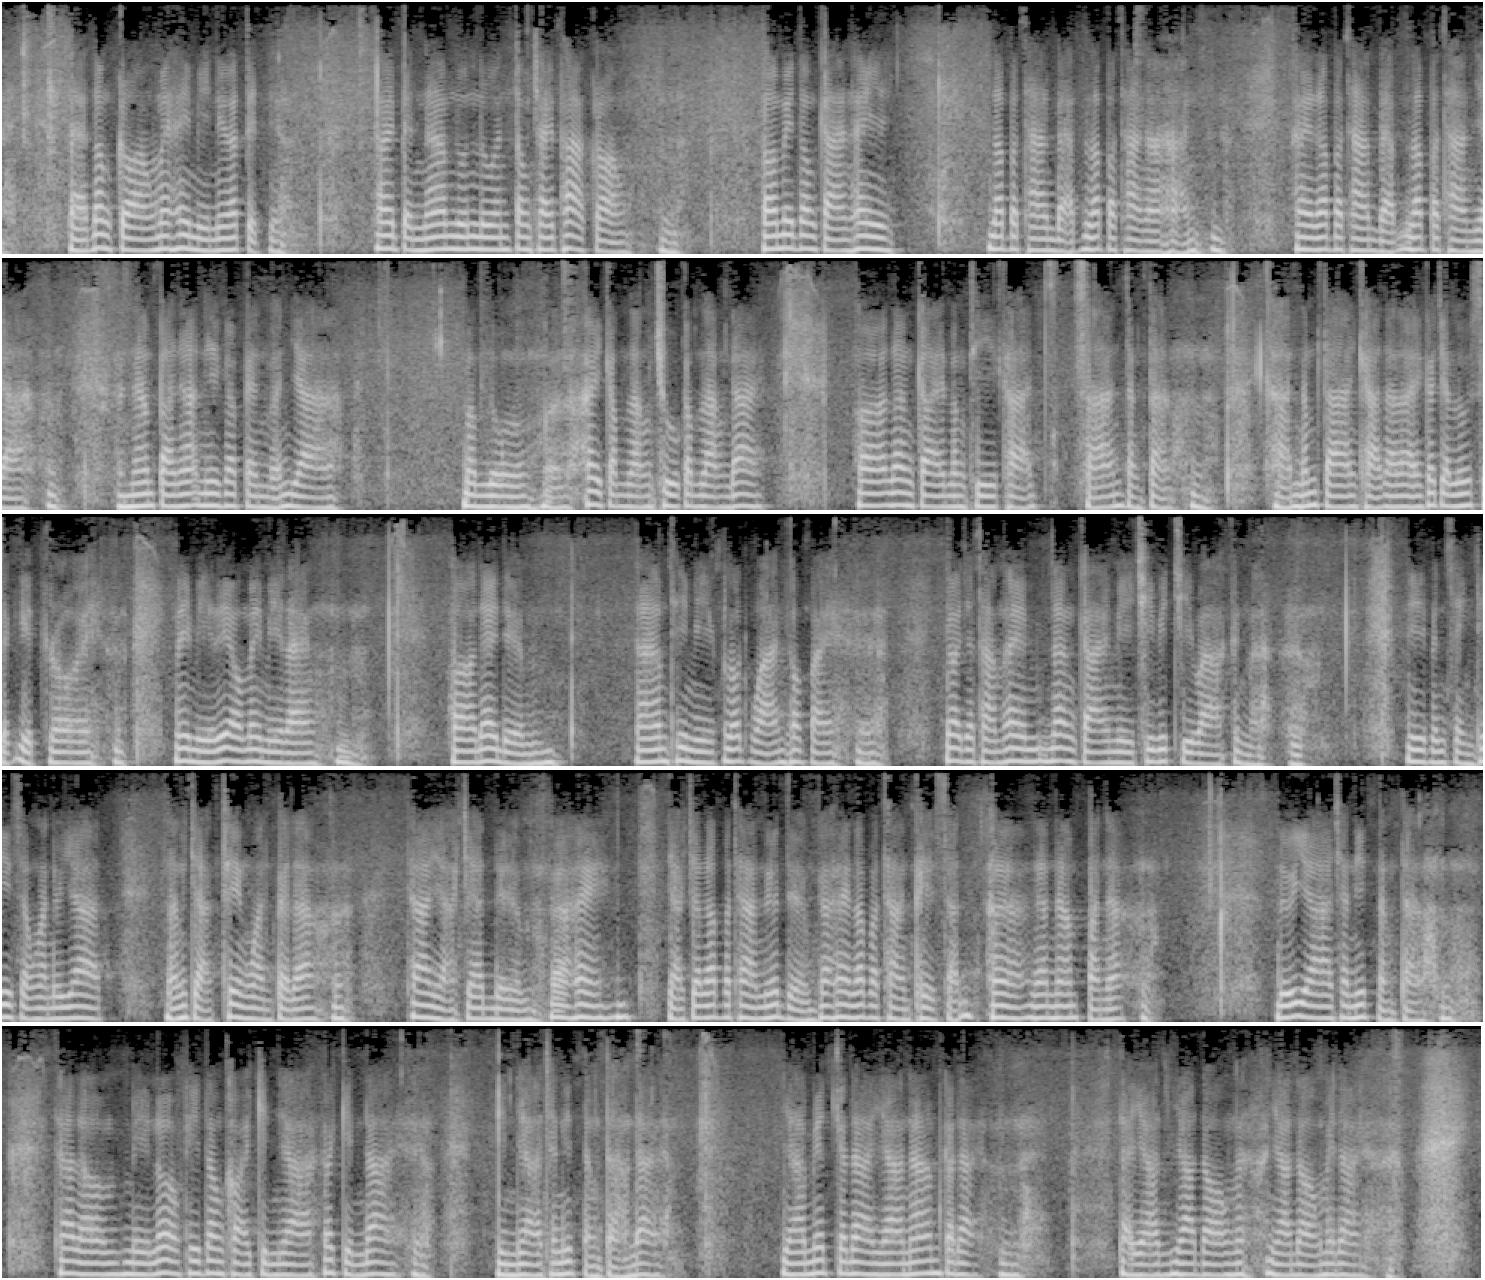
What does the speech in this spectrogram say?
แต่ต้องกรองไม่ให้มีเนื้อติดเนี่ยถ้าเป็นน้ำล้วนๆต้องใช้ผ้ากรอง เพราะไม่ต้องการให้รับประทานแบบรับประทานอาหาร ให้รับประทานแบบรับประทานยา น้ำปานะนี่ก็เป็นเหมือนยา บำรุงให้กำลังชูกำลังได้ เพราะร่างกายบางทีขาดสารต่างๆ ขาดน้ำตาลขาดอะไรก็จะรู้สึกอิดโรย ไม่มีเรี่ยวไม่มีแรง พอได้ดื่มน้ำที่มีรสหวานเข้าไปก็จะทำให้ร่างกายมีชีวิตชีวาขึ้นมา นี่เป็นสิ่งที่ทรงอนุญาตหลังจากเที่ยงวันไปแล้ว ถ้าอยากจะดื่มก็ให้อยากจะรับประทานเนื้อดื่มก็ให้รับประทานเภสัชห้าและน้ำปานะ หรือยาชนิดต่างๆ ถ้าเรามีโรคที่ต้องคอยกินยาก็กินได้ กินยาชนิดต่างๆได้ ยาเม็ดก็ได้ ยาน้ำก็ได้ แต่ยายาดองนะยาดองไม่ได้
